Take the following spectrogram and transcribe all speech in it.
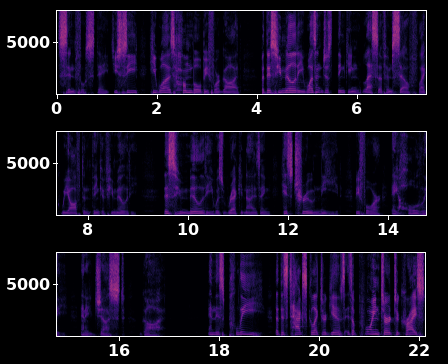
sinful state. You see, he was humble before God. But this humility wasn't just thinking less of himself like we often think of humility. This humility was recognizing his true need before a holy and a just God. And this plea that this tax collector gives is a pointer to Christ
